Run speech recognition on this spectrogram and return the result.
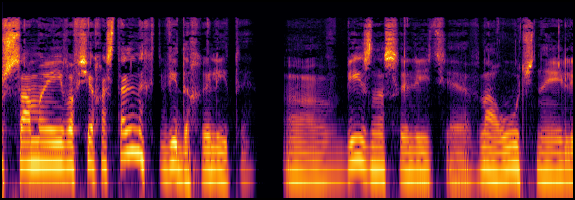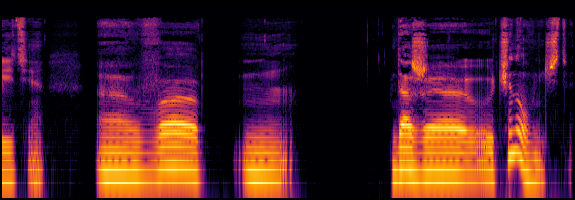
же самое и во всех остальных видах элиты. Э, в бизнес-элите, в научной элите, в даже чиновничестве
